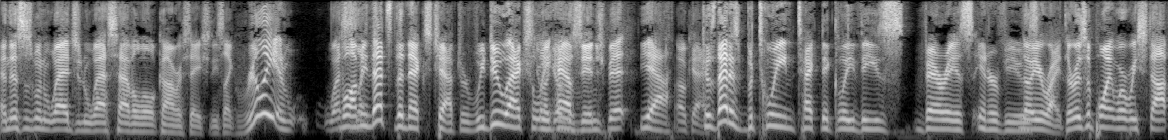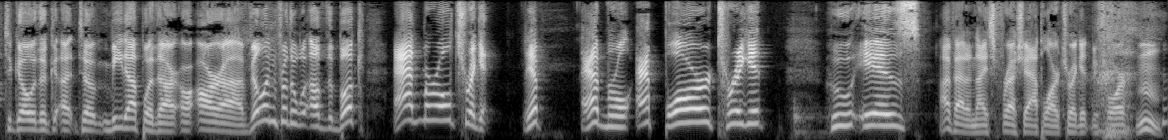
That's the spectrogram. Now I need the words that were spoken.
And this is when Wedge and Wes have a little conversation. He's like, really? And Wes Well, I is mean, like, that's the next chapter. We do "Can I actually have. the Zsinj bit. yeah. Okay. Because that is between technically these various interviews. No, you're right. There is a point where we stop to go the, uh, to meet up with our our, uh, villain for the of the book, Admiral Trigit. Yep. Admiral Aplar Trigit, who is. I've had a nice fresh Aplar Trigit before. Mm,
